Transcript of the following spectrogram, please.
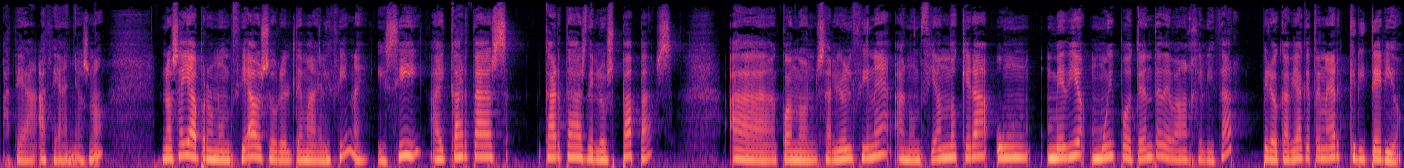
hace, hace años, ¿no? No se haya pronunciado sobre el tema del cine. Y sí, hay cartas, cartas de los papas a- cuando salió el cine anunciando que era un medio muy potente de evangelizar, pero que había que tener criterio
